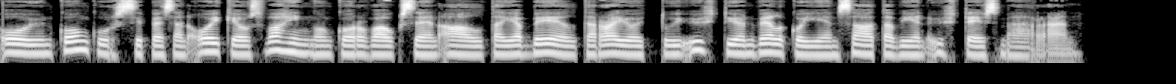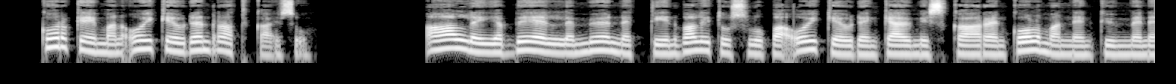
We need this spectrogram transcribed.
COYn konkurssipesän oikeus vahingonkorvaukseen Alta ja Bltä rajoittui yhtiön velkojien saatavien yhteismäärään. Korkeimman oikeuden ratkaisu Aalle ja Blle myönnettiin valituslupa oikeudenkäymiskaaren 30.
